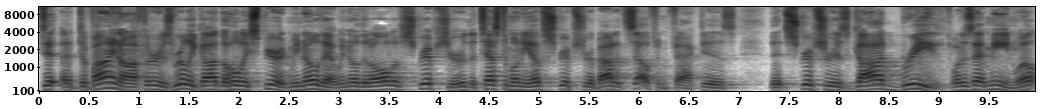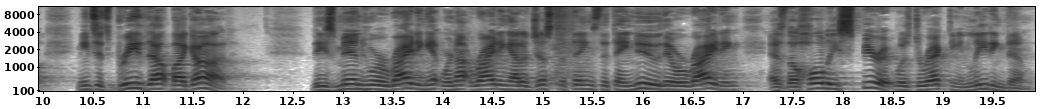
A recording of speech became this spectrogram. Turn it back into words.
d- divine author is really God the Holy Spirit. And we know that. We know that all of Scripture, the testimony of Scripture about itself, in fact, is that Scripture is God breathed. What does that mean? Well, it means it's breathed out by God. These men who were writing it were not writing out of just the things that they knew, they were writing as the Holy Spirit was directing and leading them.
